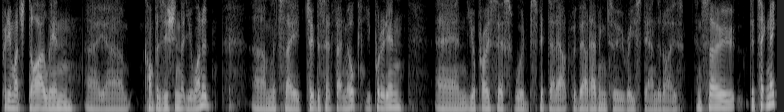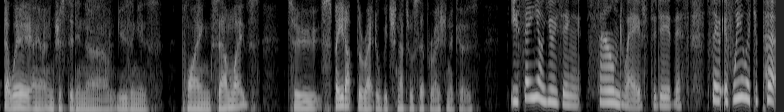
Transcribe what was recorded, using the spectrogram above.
pretty much dial in a um, composition that you wanted. Um, let's say 2% fat milk, you put it in, and your process would spit that out without having to re-standardize. And so the technique that we're uh, interested in um, using is applying sound waves to speed up the rate at which natural separation occurs. You say you're using sound waves to do this. So if we were to put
